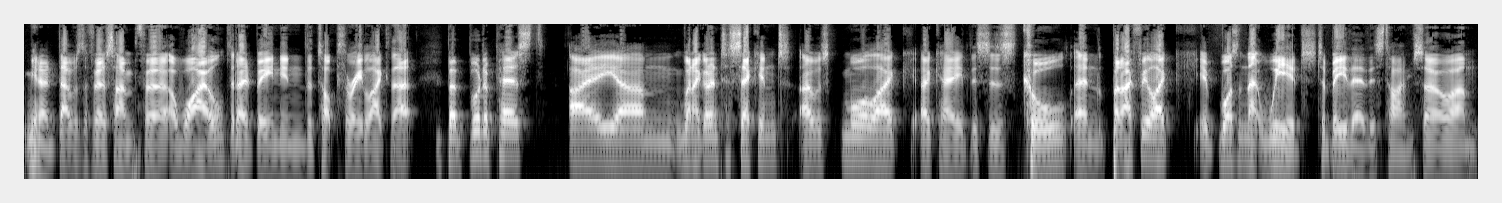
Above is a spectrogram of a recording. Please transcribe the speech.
you know that was the first time for a while that I'd been in the top three like that. But Budapest, I um, when I got into second, I was more like, okay, this is cool, and but I feel like it wasn't that weird to be there this time. So um,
